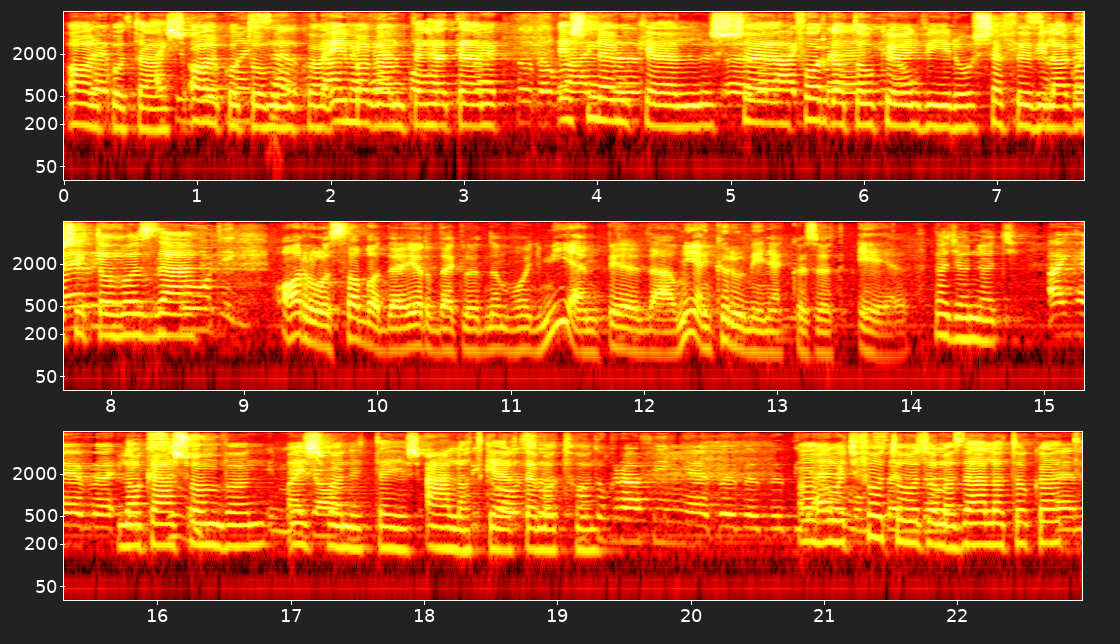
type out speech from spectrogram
alkotás, alkotó munka. Én the magam tehetem, és nem kell se forgatókönyvíró, se fővilágosító hozzá. Arról szabad-e érdeklődnöm, hogy milyen például, milyen körülmények között él? Nagyon nagy lakásom zoo van, és van egy teljes állatkertem uh, otthon. uh, Ahogy fotózom az állatokat,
